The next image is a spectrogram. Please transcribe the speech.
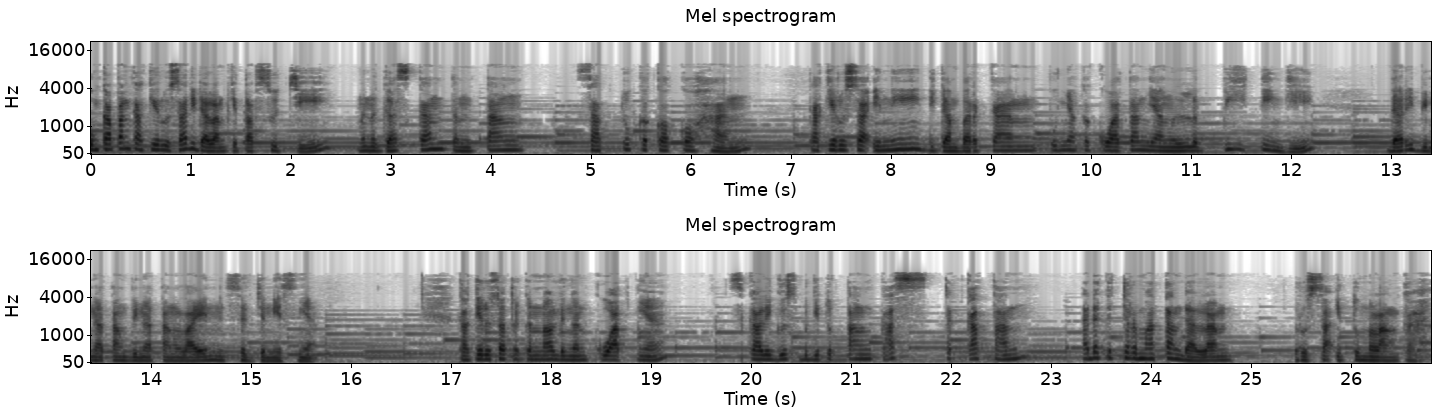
Ungkapan kaki rusa di dalam kitab suci menegaskan tentang satu kekokohan. Kaki rusa ini digambarkan punya kekuatan yang lebih tinggi dari binatang-binatang lain sejenisnya. Kaki rusa terkenal dengan kuatnya, sekaligus begitu tangkas, cekatan, ada kecermatan dalam rusa itu melangkah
